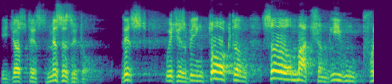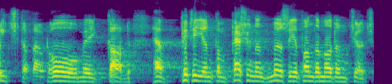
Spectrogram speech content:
He just dismisses it all. This which is being talked of so much and even preached about. Oh, may God have pity and compassion and mercy upon the modern church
